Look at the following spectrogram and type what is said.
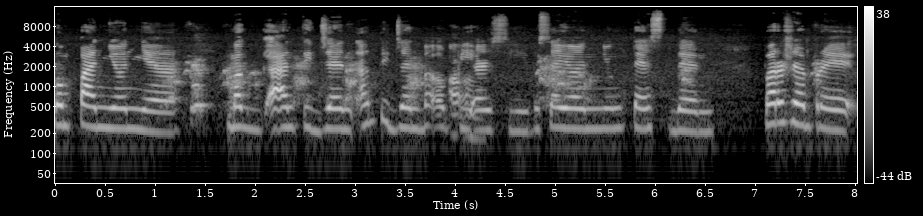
companion niya mag-antigen antigen ba o Oo. PRC basta yon yung test din para syempre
